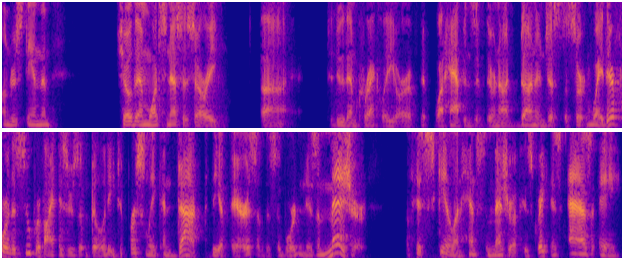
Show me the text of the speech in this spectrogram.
understand them, show them what's necessary uh, to do them correctly or if, what happens if they're not done in just a certain way. Therefore, the supervisor's ability to personally conduct the affairs of the subordinate is a measure of his skill and hence the measure of his greatness as a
